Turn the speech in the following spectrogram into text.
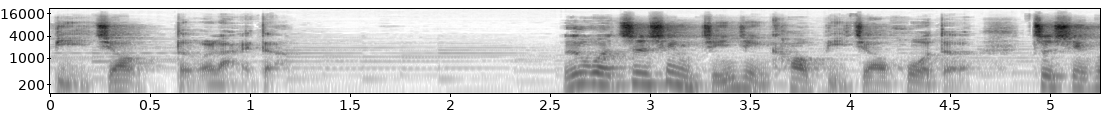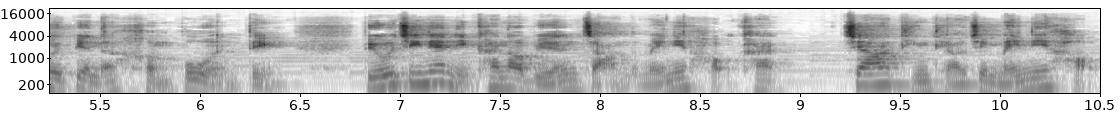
比较得来的。如果自信仅仅靠比较获得，自信会变得很不稳定。比如今天你看到别人长得没你好看，家庭条件没你好，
